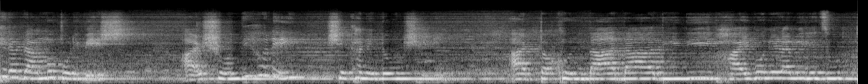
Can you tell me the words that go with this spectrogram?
ঘেরা গ্রাম্য পরিবেশ। আর সন্ধে হলেই সেখানে লোকশিলি আর তখন দাদা, দিদি ভাই বোনেরা মিলে জুড়ত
